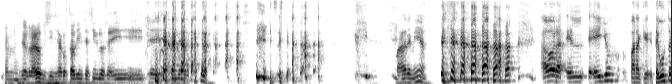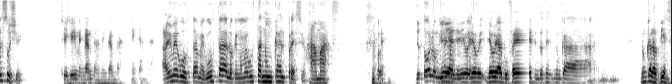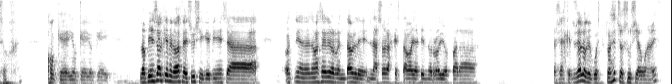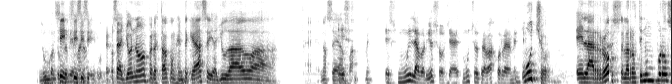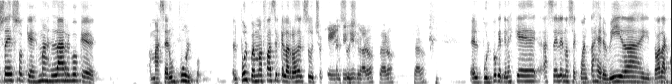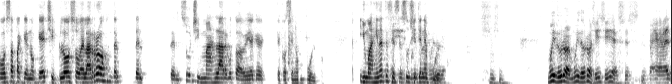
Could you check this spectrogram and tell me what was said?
Claro, pues si se ha costado 15 siglos ahí eh. Madre mía. Ahora, el, ellos, para que... ¿Te gusta el sushi? Sí, sí, me encanta, me encanta, me encanta. A mí me gusta, me gusta. Lo que no me gusta nunca es el precio, jamás. Yo, yo todo lo mío... Digo, yo voy al buffet, entonces nunca, nunca lo pienso. Ok, ok, ok. Lo pienso al que me lo hace el sushi, que piensa, hostia, no va a ser rentable las horas que estaba ahí haciendo rollos para... O sea, es que tú sabes lo que cuesta. ¿Tú has hecho sushi alguna vez? Tú con tu sí, sí, sí, mano. sí. O sea, yo no, pero he estado con gente que hace y ha ayudado a, no sé, Es- a- Es muy laborioso, o sea, es mucho trabajo realmente. mucho. El arroz, el arroz tiene un proceso que es más largo que hacer un pulpo. El pulpo es más fácil que el arroz del sushi. Sí, del sí, sushi. sí, claro, claro, claro. El pulpo que tienes que hacerle no sé cuántas hervidas y toda la cosa para que no quede chicloso. El arroz del, del, del sushi más largo todavía que, que cocina un pulpo. Imagínate si ese sushi tiene pulpo. Muy duro, muy duro, sí, sí. Es, es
